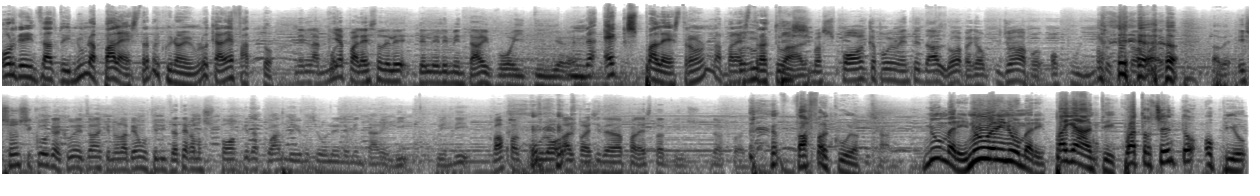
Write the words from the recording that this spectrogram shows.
organizzato in una palestra, per cui non in un locale, è fatto Nella mia palestra delle, delle elementari vuoi dire. una ex palestra, non una palestra attuale. Bruttissima, sporca probabilmente da allora perché il giorno dopo ho pulito tutta la palestra. E sono sicuro che alcune zone che non abbiamo utilizzato erano sporche da quando io facevo le elementari lì. Quindi vaffanculo al preside della palestra di, della scuola. Vaffanculo. Diciamo. Numeri, numeri, numeri. Paganti 400 o più.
